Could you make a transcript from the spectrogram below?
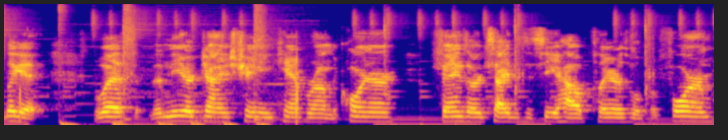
look at with the New York Giants training camp around the corner. Fans are excited to see how players will perform.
